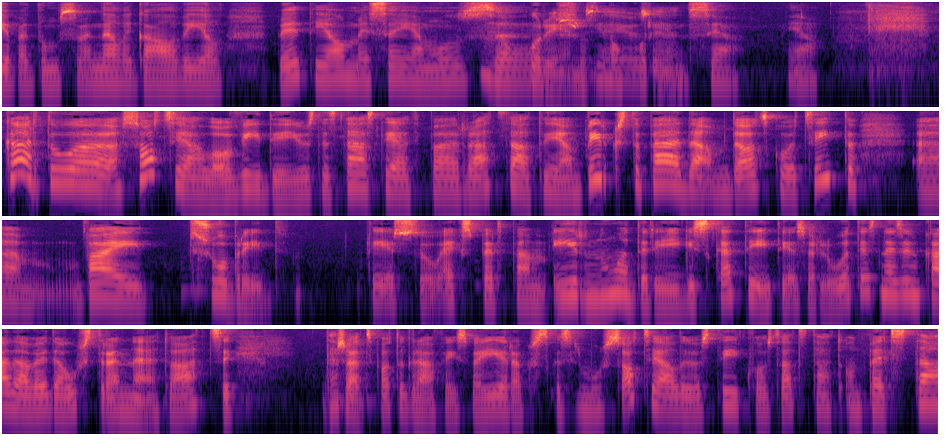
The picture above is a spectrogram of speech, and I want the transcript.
ievedums vai nelegāla viela, bet jau mēs ejam uz no kurienes. No kurienes jā. Jā. Kā ar to sociālo vidi? Jūs stāstījāt par atstātajām pirkstu pēdām, daudz ko citu. Vai šobrīd tiesu ekspertam ir noderīgi skatīties ar ļoti, es nezinu, kādā veidā uztrenētu aci, dažādas fotogrāfijas vai ierakstus, kas ir mūsu sociālajos tīklos atstāt, un pēc tā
